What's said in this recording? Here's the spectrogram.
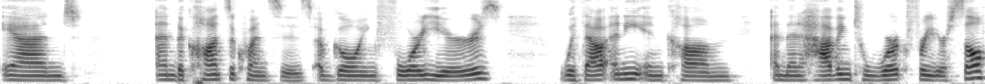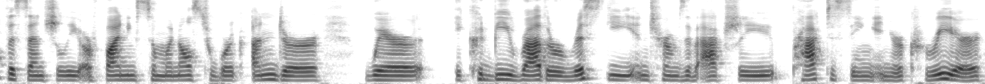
and and the consequences of going 4 years without any income and then having to work for yourself essentially or finding someone else to work under where it could be rather risky in terms of actually practicing in your career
